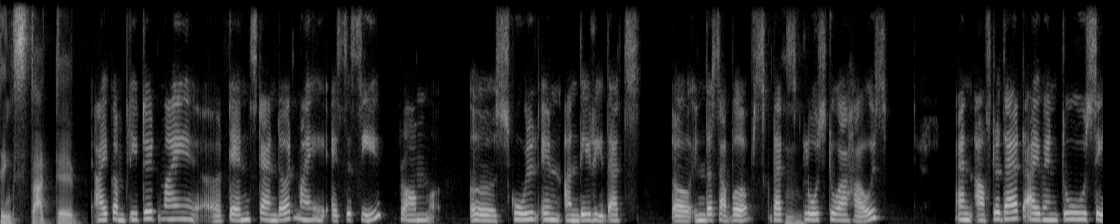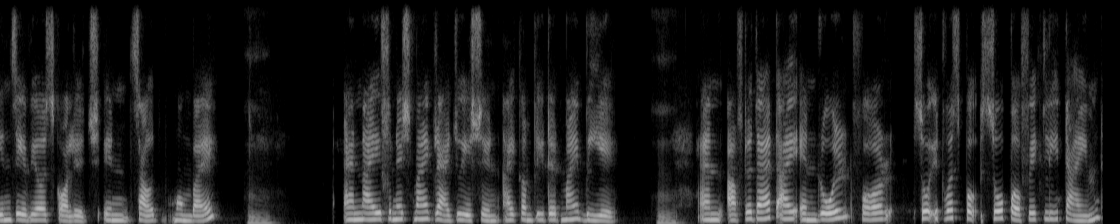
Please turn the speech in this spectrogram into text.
things started. I completed my uh, 10th standard, my SSC from a school in Andheri, that's uh, in the suburbs, that's close to our house. And after that, I went to St. Xavier's College in South Mumbai Hmm. and I finished my graduation. I completed my BA. Hmm. And after that, I enrolled for, so it was per- so perfectly timed.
